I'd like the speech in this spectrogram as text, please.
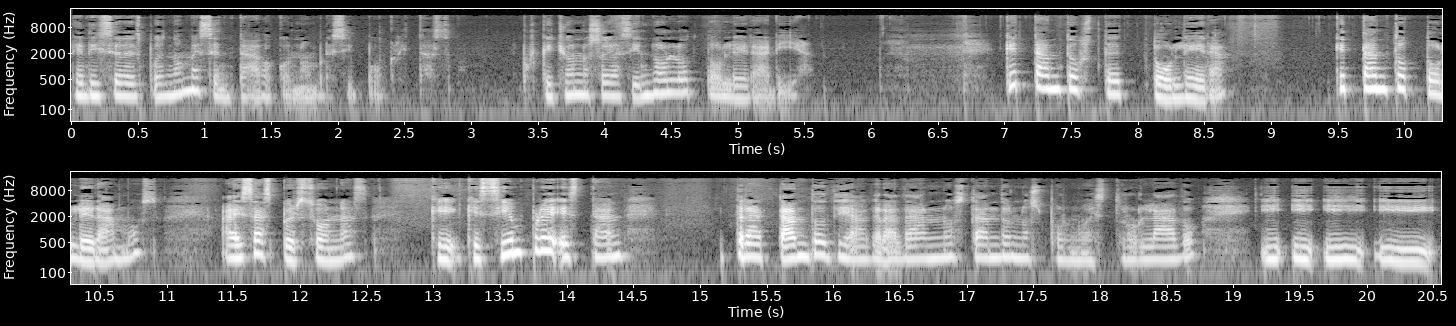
Le dice después, no me he sentado con hombres hipócritas, porque yo no soy así, no lo toleraría. ¿Qué tanto usted tolera? ¿Qué tanto toleramos a esas personas que, que siempre están tratando de agradarnos, dándonos por nuestro lado y, y, y, y,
